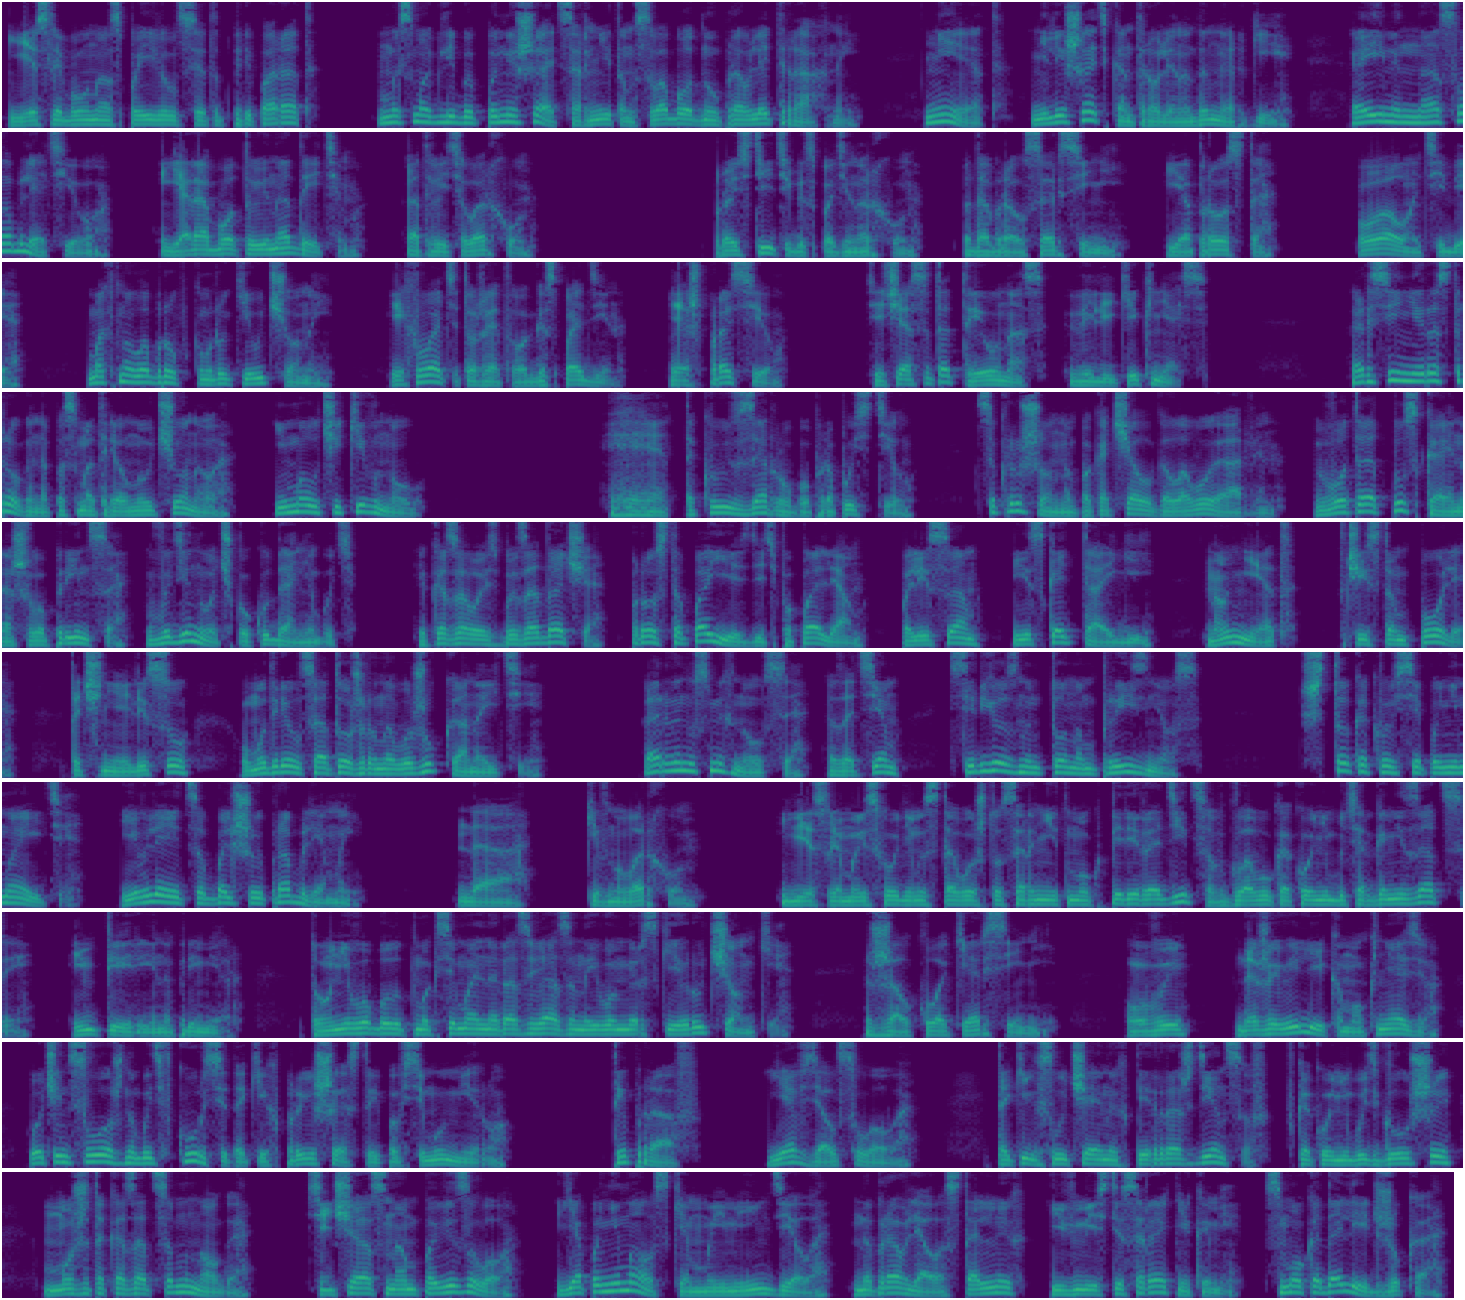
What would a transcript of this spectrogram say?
Если бы у нас появился этот препарат, мы смогли бы помешать сорнитам свободно управлять рахной. Нет, не лишать контроля над энергией, а именно ослаблять его. Я работаю над этим, ответил Архун. Простите, господин Архун, подобрался Арсений. Я просто полно тебе, махнул обрубком руки ученый. И хватит уже этого, господин. Я ж просил. Сейчас это ты у нас, великий князь. Арсений растроганно посмотрел на ученого и молча кивнул. Э, такую зарубу пропустил. Сокрушенно покачал головой Арвин. Вот и отпускай нашего принца в одиночку куда-нибудь. И, казалось бы, задача — просто поездить по полям, по лесам и искать тайги. Но нет, в чистом поле, точнее лесу, умудрился отожранного жука найти. Арвин усмехнулся, а затем серьезным тоном произнес. «Что, как вы все понимаете, является большой проблемой». «Да», — кивнул Архун. Если мы исходим из того, что Сорнит мог переродиться в главу какой-нибудь организации, империи, например, то у него будут максимально развязаны его мирские ручонки. Сжал кулаки Арсений. Увы, даже великому князю очень сложно быть в курсе таких происшествий по всему миру. Ты прав. Я взял слово. Таких случайных перерожденцев в какой-нибудь глуши может оказаться много. Сейчас нам повезло. Я понимал, с кем мы имеем дело, направлял остальных и вместе с ратниками смог одолеть жука.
